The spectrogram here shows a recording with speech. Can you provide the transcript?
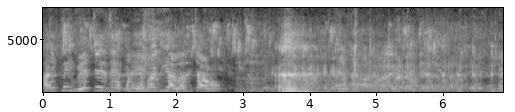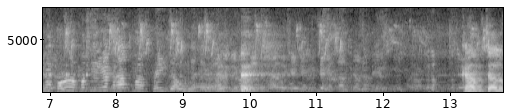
હા એટલે વેચે છે પણ એમાં જ આ લલચાણો. એને કરોડપતિ એક રાતમાં થઈ જવું. કામ ચાલુ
